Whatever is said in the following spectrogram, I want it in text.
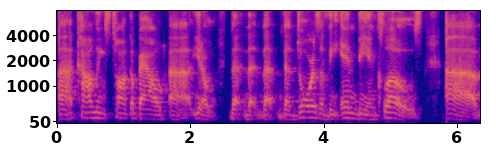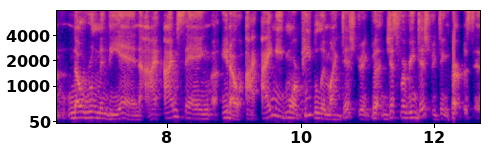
uh, colleagues talk about, uh, you know, the, the, the, the, doors of the inn being closed, um, no room in the inn, I, am saying, you know, I, I need more people in my district, but just for redistricting purposes.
